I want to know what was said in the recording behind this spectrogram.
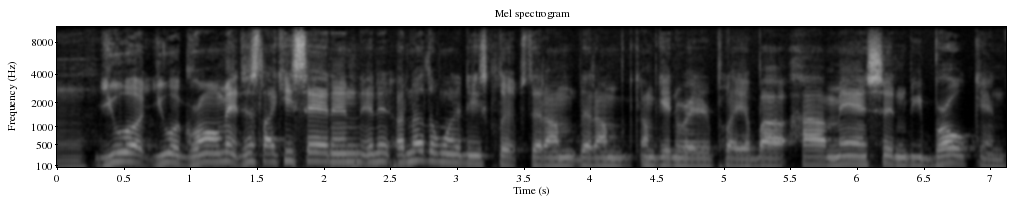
Mm-hmm. You are you a grown man, just like he said in, in another one of these clips that I'm that I'm I'm getting ready to play about how a man shouldn't be broke and.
